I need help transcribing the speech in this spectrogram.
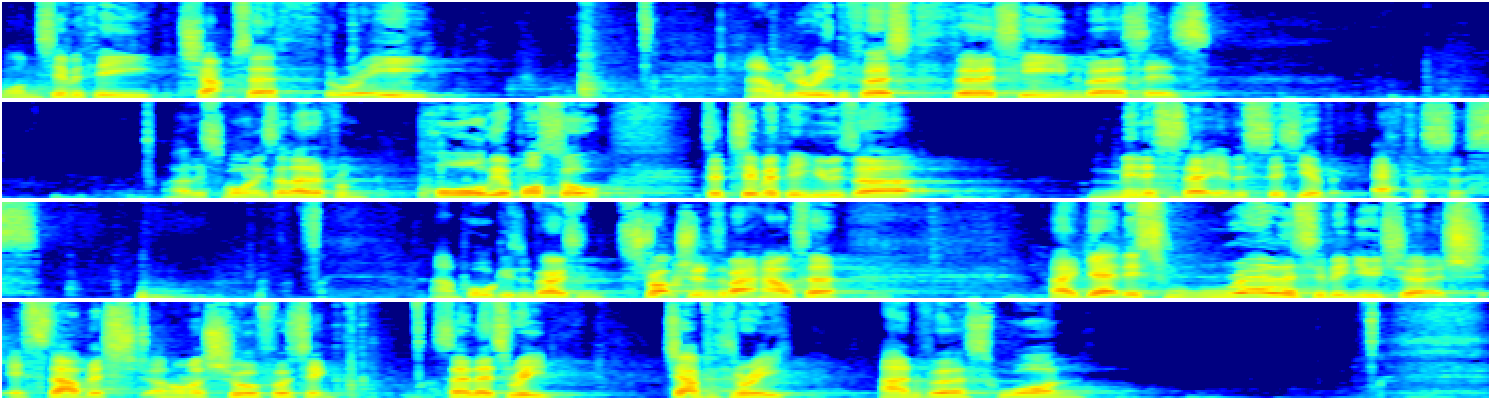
1 Timothy chapter 3. And we're going to read the first 13 verses uh, this morning. It's a letter from Paul the Apostle to Timothy, who is a minister in the city of Ephesus. And Paul gives him various instructions about how to uh, get this relatively new church established and on a sure footing. So let's read chapter 3 and verse 1.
